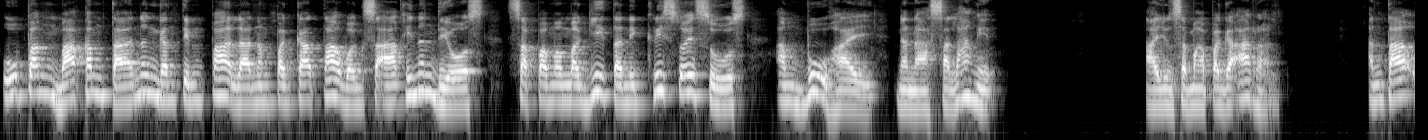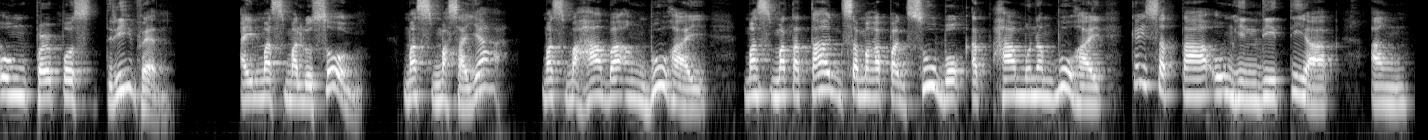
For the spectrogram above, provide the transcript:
upang makamta ng gantimpala ng pagkatawag sa akin ng Diyos sa pamamagitan ni Kristo Jesus ang buhay na nasa langit. Ayon sa mga pag-aaral, ang taong purpose-driven ay mas malusog, mas masaya, mas mahaba ang buhay, mas matatag sa mga pagsubok at hamon ng buhay kaysa taong hindi tiyak ang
